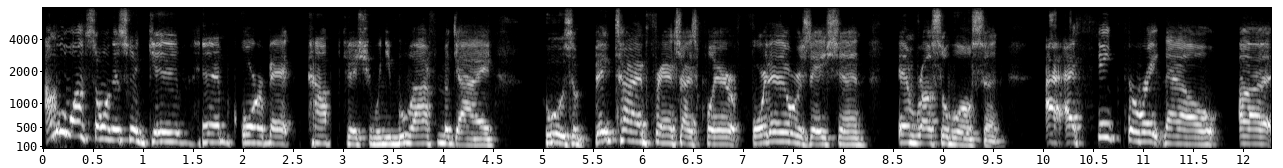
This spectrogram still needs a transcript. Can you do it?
I'm to want someone that's to give him quarterback competition when you move on from a guy who was a big time franchise player for that organization and Russell Wilson. I, I think for right now, uh,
